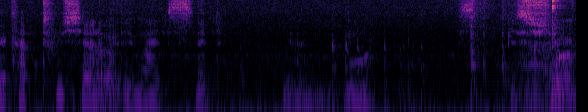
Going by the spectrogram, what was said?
You cut too shallow, it might slip even more. S- Be sure.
